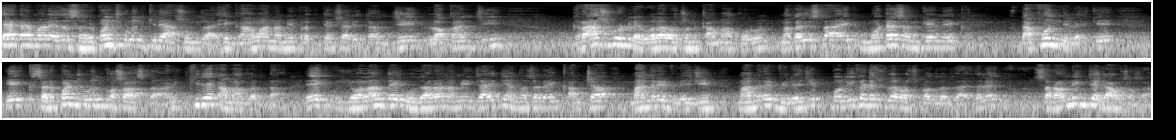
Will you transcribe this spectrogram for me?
त्या टायमार एज अ सरपंच म्हणून कितें आसूंक जाय हे गांवांत आमी प्रत्यक्ष रितान जी लोकांची ग्रासरूट लेवलार वचून कामां करून म्हाका दिसता एक मोठ्या संख्येन एक दाखोवन दिलें की एक सरपंच म्हणून कसो आसता आनी कितें कामां करता. एक ज्वलांत एक उदाहरण आमी जायतीं हांगासर एक आमच्या मांद्रे विलेजीन मांद्रे विलेजी पली कडेन सुद्दां वचपाक जर जाय. जाल्यार सरावंडींग जे गांवस आसा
